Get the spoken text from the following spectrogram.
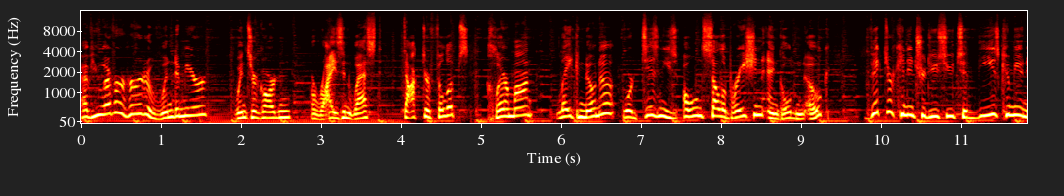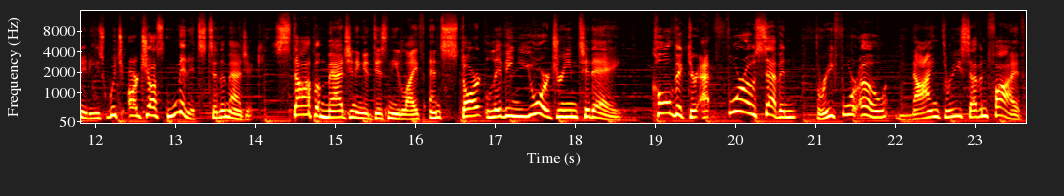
Have you ever heard of Windermere, Winter Garden, Horizon West, Dr. Phillips, Claremont, Lake Nona, or Disney's own Celebration and Golden Oak? Victor can introduce you to these communities, which are just minutes to the magic. Stop imagining a Disney life and start living your dream today. Call Victor at 407 340 9375.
